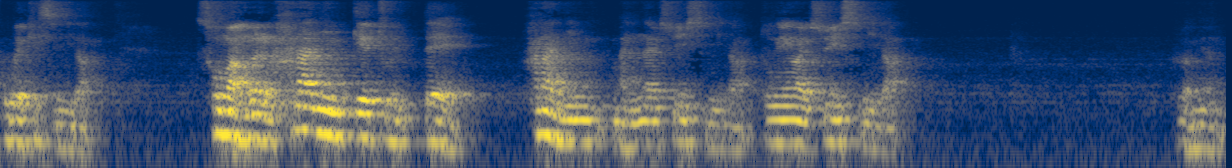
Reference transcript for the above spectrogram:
고백했습니다. 소망을 하나님께 둘 때 하나님 만날 수 있습니다. 동행할 수 있습니다. 그러면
